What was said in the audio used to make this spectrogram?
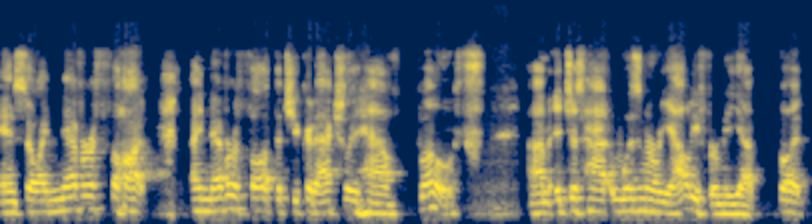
And so I never thought, I never thought that you could actually have both. Um, it just ha- wasn't a reality for me yet. But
